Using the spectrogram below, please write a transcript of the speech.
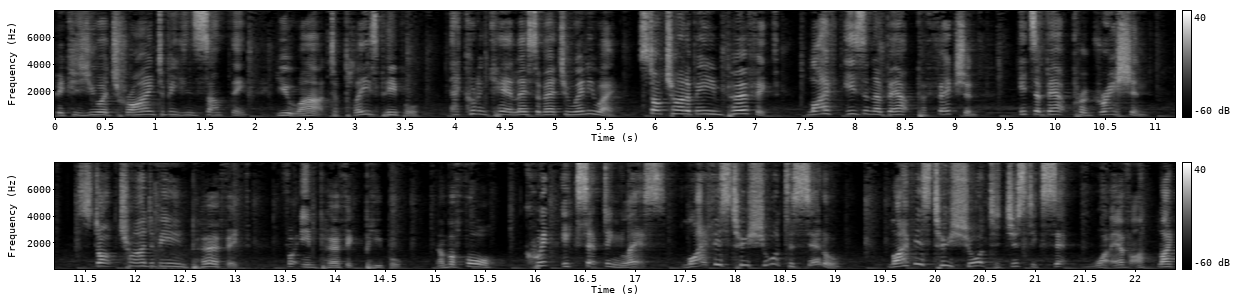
because you are trying to be something you aren't to please people that couldn't care less about you anyway. Stop trying to be imperfect. Life isn't about perfection, it's about progression. Stop trying to be imperfect for imperfect people. Number four, quit accepting less. Life is too short to settle. Life is too short to just accept whatever. Like,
